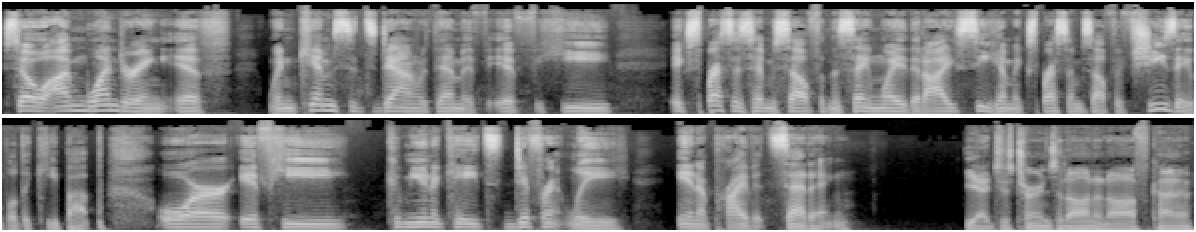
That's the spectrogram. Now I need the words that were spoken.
So I'm wondering if when Kim sits down with him, if if he expresses himself in the same way that I see him express himself, if she's able to keep up, or if he communicates differently in a private setting. Yeah, it just turns it on and off, kind of.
